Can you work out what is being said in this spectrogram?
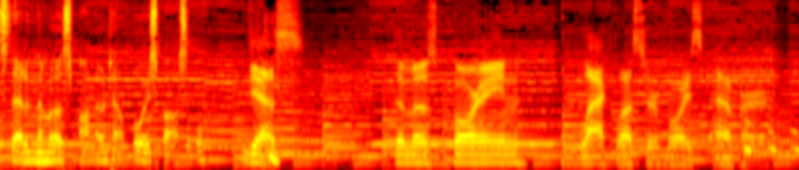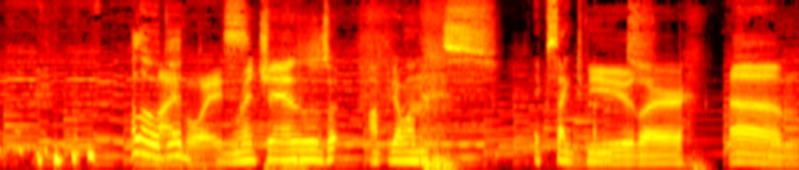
Said in the most monotone voice possible. Yes, the most boring, lackluster voice ever. Hello, My good. voice. Riches, opulence, excitement, Bueller. Um,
